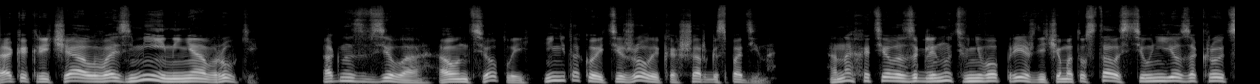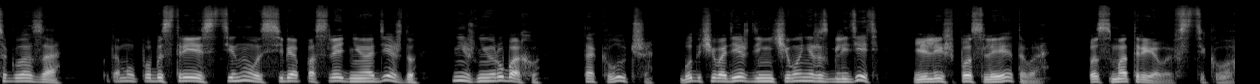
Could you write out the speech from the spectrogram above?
так и кричал «Возьми меня в руки!». Агнес взяла, а он теплый и не такой тяжелый, как шар господина. Она хотела заглянуть в него, прежде чем от усталости у нее закроются глаза, потому побыстрее стянула с себя последнюю одежду, нижнюю рубаху. Так лучше, будучи в одежде, ничего не разглядеть, и лишь после этого посмотрела в стекло.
